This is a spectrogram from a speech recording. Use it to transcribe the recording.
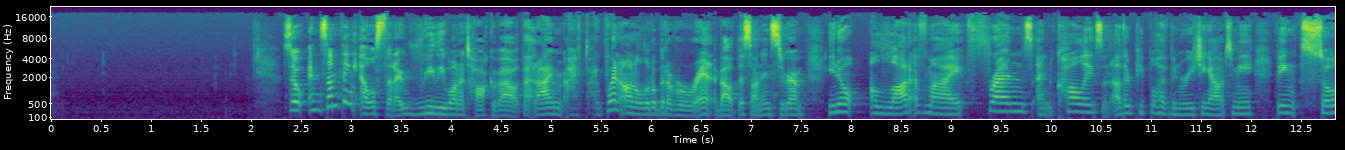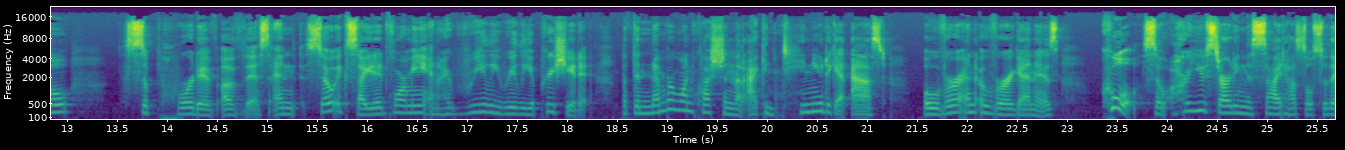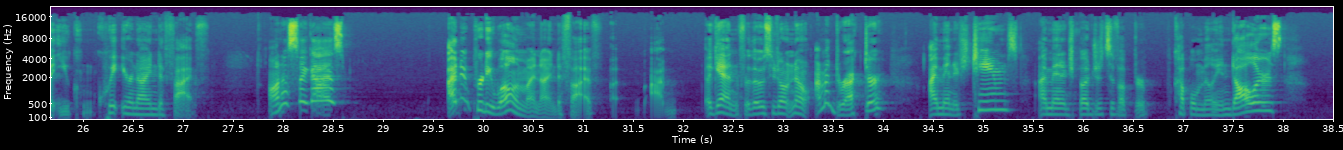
So, and something else that I really want to talk about that I'm, I went on a little bit of a rant about this on Instagram. You know, a lot of my friends and colleagues and other people have been reaching out to me being so supportive of this and so excited for me, and I really, really appreciate it. But the number one question that I continue to get asked over and over again is cool, so are you starting this side hustle so that you can quit your nine to five? Honestly, guys, I do pretty well in my nine to five. I'm, again, for those who don't know, I'm a director. I manage teams, I manage budgets of up to a couple million dollars.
